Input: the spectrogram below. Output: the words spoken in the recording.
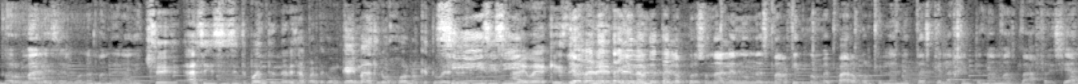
normales de alguna manera dicho. Sí, ah, sí, sí, sí, te puedo entender esa parte, como que hay más lujo, ¿no? Que tú ves. Sí, sí, sí. Ay, güey, aquí es yo la neta, yo la ¿no? neta en lo personal en un Smartfit no me paro porque la neta es que la gente nada más va a apreciar.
